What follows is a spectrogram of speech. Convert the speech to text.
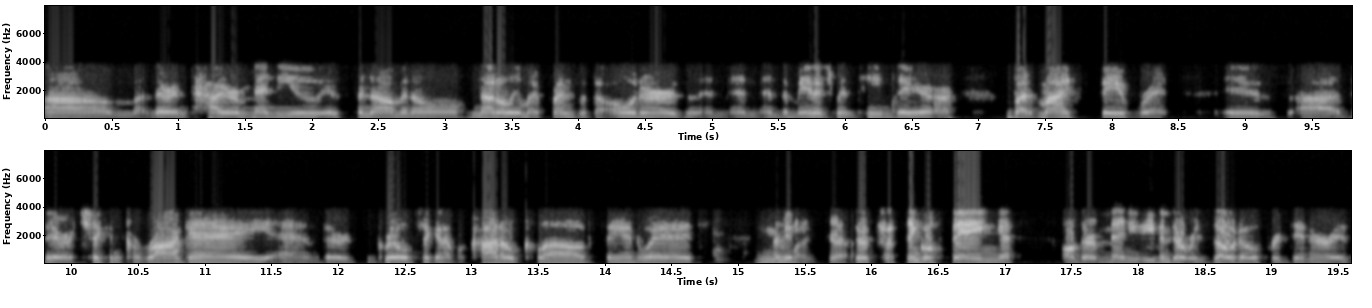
Um, their entire menu is phenomenal. Not only my friends with the owners and, and, and the management team there, but my favorite is uh, their chicken karaage and their grilled chicken avocado club sandwich. Oh I mean, there's a single thing on their menu. Even their risotto for dinner is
